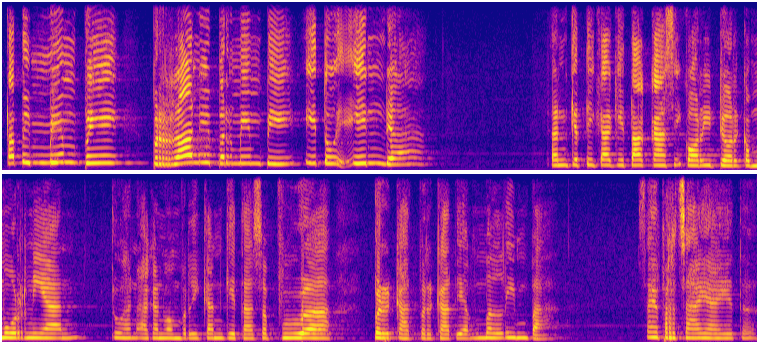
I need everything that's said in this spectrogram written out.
Tapi mimpi, berani bermimpi itu indah. Dan ketika kita kasih koridor kemurnian, Tuhan akan memberikan kita sebuah berkat-berkat yang melimpah. Saya percaya itu.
